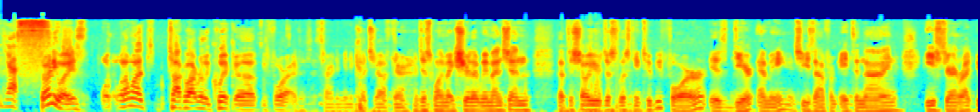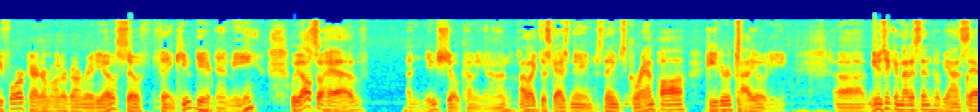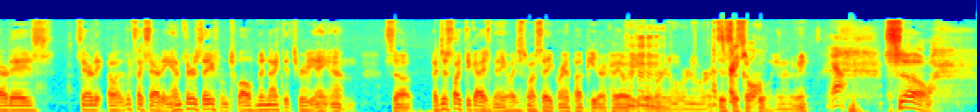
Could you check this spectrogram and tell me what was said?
Yes. So, anyways, what, what I want to talk about really quick uh, before I sorry, I didn't mean to cut you off there. I just want to make sure that we mention that the show you were just listening to before is Dear Emmy, and she's on from eight to nine Eastern, right before Paranormal Underground Radio. So, thank you, Dear Emmy. We also have a new show coming on. I like this guy's name. His name's Grandpa Peter Coyote. Uh, music and medicine. He'll be on Saturdays. Saturday. Oh, it looks like Saturday and Thursday from twelve midnight to three a.m. So I just like the guy's name. I just want to say Grandpa Peter Coyote over and over and over. That's this pretty is so cool. cool. You know what I mean? Yeah. So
